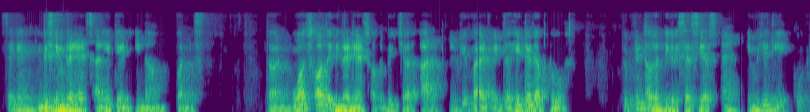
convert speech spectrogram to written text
Second, these ingredients are heated in a furnace. Third, once all the ingredients of the mixture are liquefied, it is heated up to 15,000 degrees Celsius and immediately cooled.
